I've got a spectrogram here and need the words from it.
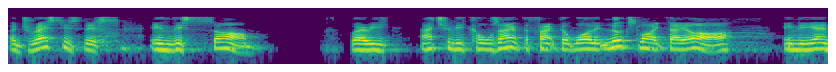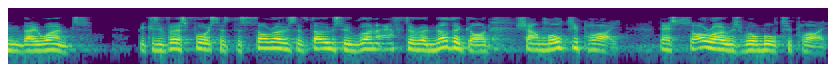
addresses this in this psalm where he actually calls out the fact that while it looks like they are, in the end they won't. Because in verse 4 it says, The sorrows of those who run after another God shall multiply. Their sorrows will multiply. He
